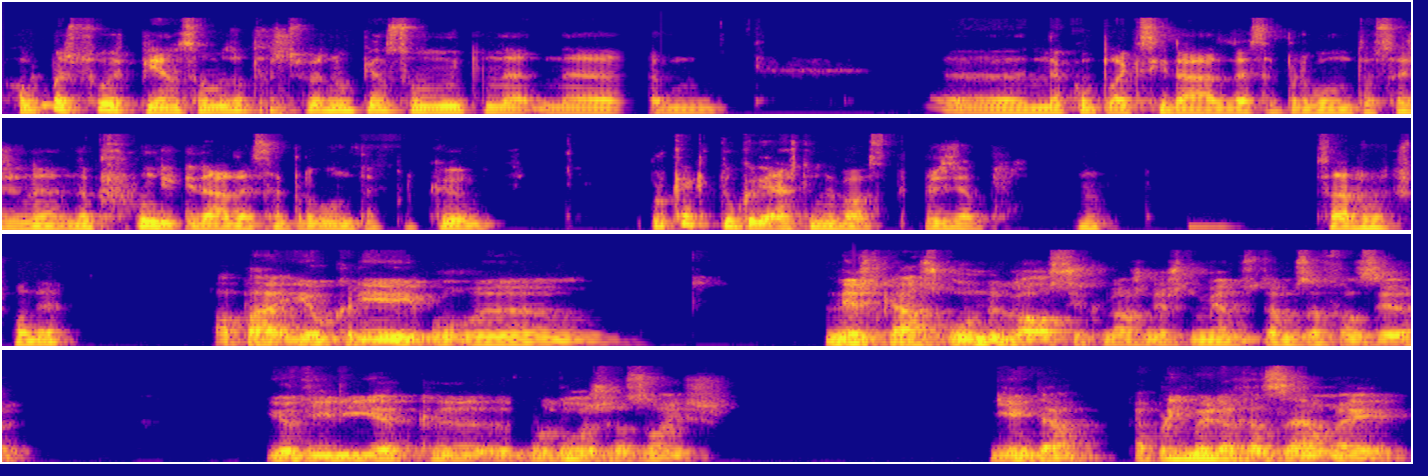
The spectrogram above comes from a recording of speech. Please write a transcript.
Algumas pessoas pensam, mas outras pessoas não pensam muito na, na, uh, na complexidade dessa pergunta, ou seja, na, na, profundidade dessa pergunta. Porque porque é que tu criaste um negócio, por exemplo? Hum. Sabes-me responder? Opa, eu criei, uh, neste caso, o um negócio que nós neste momento estamos a fazer, eu diria que por duas razões. E então, a primeira razão é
